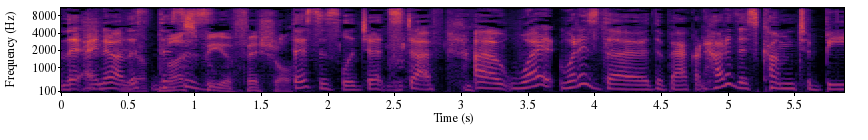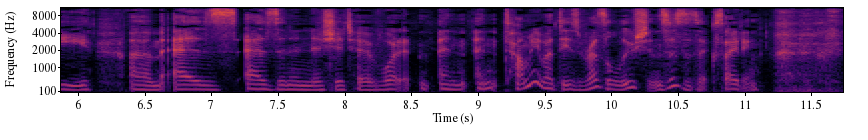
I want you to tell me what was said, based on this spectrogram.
I know this. this Must is, be official. This is legit stuff. Uh, what what is the the background? How did this come to be um, as as an initiative? What and and tell me about these resolutions. This is exciting.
